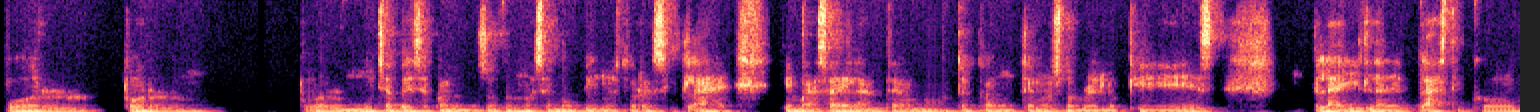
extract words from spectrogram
por, por por muchas veces cuando nosotros no hacemos bien nuestro reciclaje, que más adelante vamos a tocar un tema sobre lo que es la isla de plástico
